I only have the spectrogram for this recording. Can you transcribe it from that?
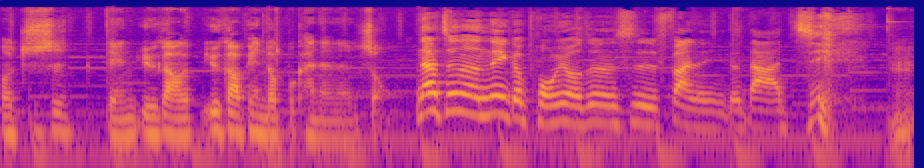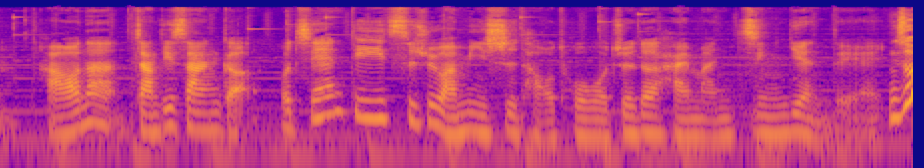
我就是连预告预告片都不看的那种。那真的那个朋友真的是犯了你的大忌。嗯，好，那讲第三个，我今天第一次去玩密室逃脱，我觉得还蛮惊艳的耶。你说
